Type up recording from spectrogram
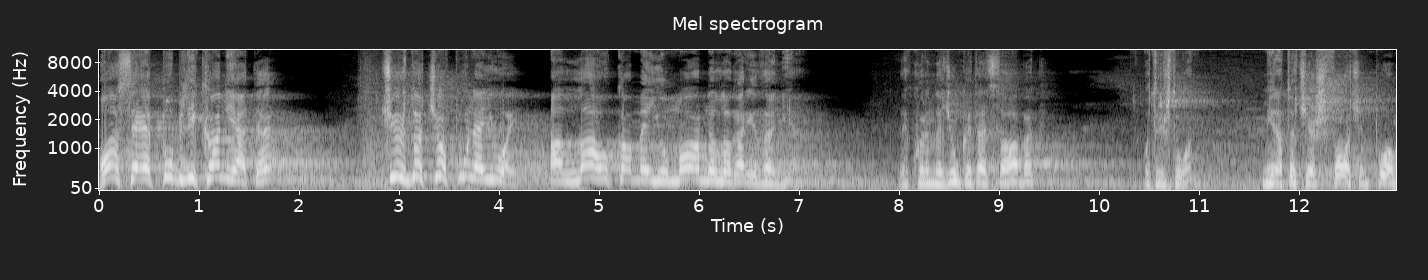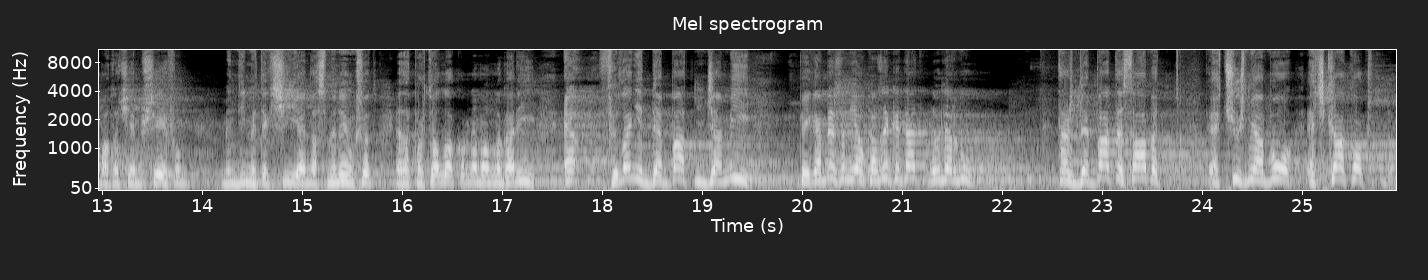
Ose e publikoni atë, qysh do të qoftë puna juaj, Allahu ka me ju marrë në llogaridhënie. Dhe kur e ndëgjun këtë sahabët, u trishtuan. Mirë ato që e shfaqim, po ato që e mshefim, mendimet e këqija, na s'menojmë kështu, edhe për këto Allahu ka me na marrë në llogari, e filloi një debat në xhami, pejgamberi a.s. jau kallzoi këtë dhe u largu. Tash debat sahabët, e qysh me ia bo, e çka ka kështu,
